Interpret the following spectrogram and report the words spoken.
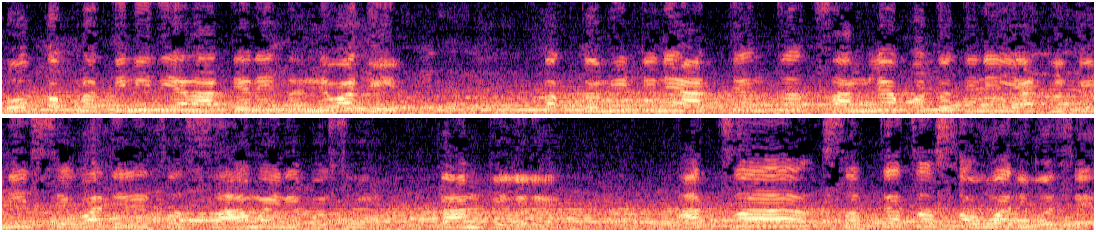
लोकप्रतिनिधी या नात्याने धन्यवाद देईल. का कमिटीने अत्यंत चांगल्या पद्धतीने या ठिकाणी सेवा देण्याचं सहा महिन्यापासून काम केलेलं आहे. आजचा सप्त्याचा सहावा दिवस आहे.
